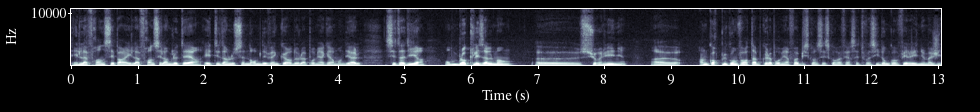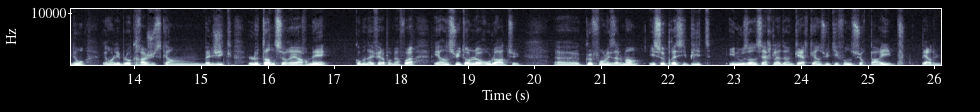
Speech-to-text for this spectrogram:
et de la France, c'est pareil. La France et l'Angleterre étaient dans le syndrome des vainqueurs de la Première Guerre mondiale, c'est-à-dire on bloque les Allemands euh, sur une ligne, euh, encore plus confortable que la première fois, puisqu'on sait ce qu'on va faire cette fois-ci. Donc on fait la ligne Maginot et on les bloquera jusqu'en Belgique, le temps de se réarmer, comme on avait fait la première fois, et ensuite on leur roulera dessus. Euh, que font les Allemands? Ils se précipitent, ils nous encerclent à Dunkerque, et ensuite ils foncent sur Paris, perdu.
